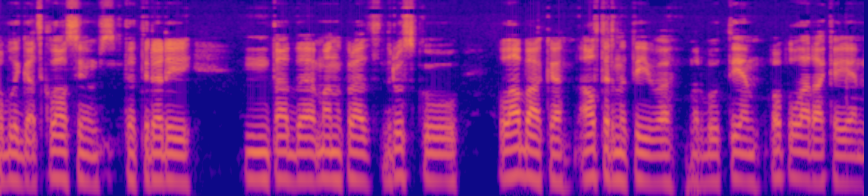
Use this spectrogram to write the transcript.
obligāts klausījums. Tad ir arī mm, tāda, manuprāt, drusku labāka alternatīva varbūt tiem populārākajiem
